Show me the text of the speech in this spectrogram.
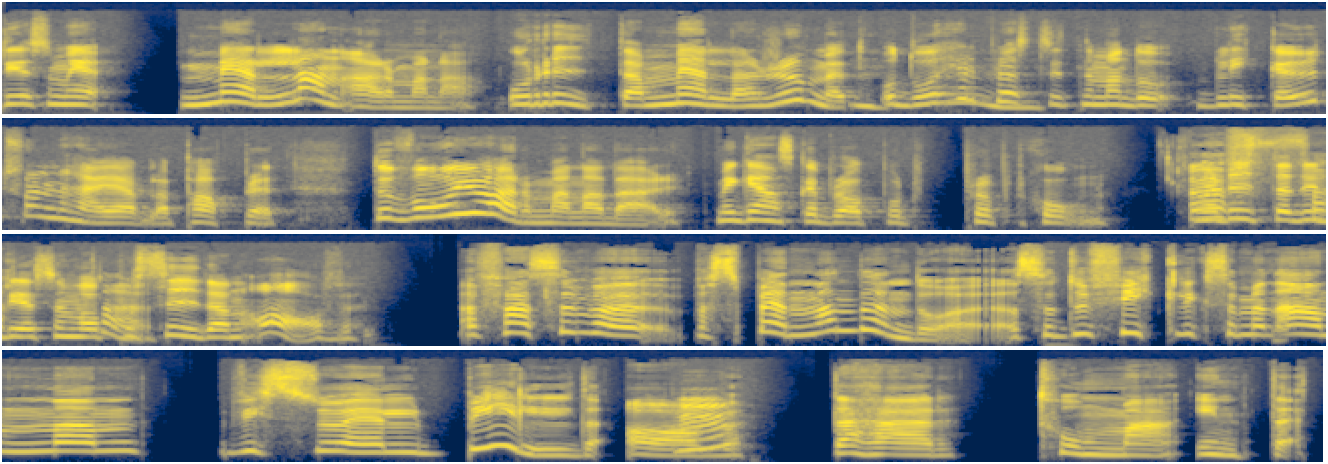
det som är mellan armarna och rita mellanrummet. Och då helt plötsligt när man då blickar ut från det här jävla pappret, då var ju armarna där med ganska bra por- proportion. För jag ritade det som var på fattar. sidan av. Ja, fasen vad, vad spännande ändå. Alltså, du fick liksom en annan visuell bild av Mm. det här tomma intet.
